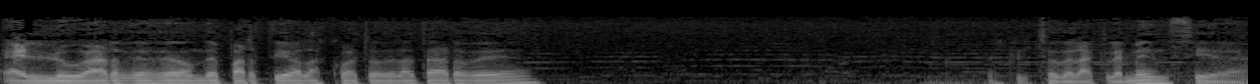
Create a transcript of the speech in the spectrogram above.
el lugar desde donde partió a las 4 de la tarde. El Cristo de la Clemencia.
